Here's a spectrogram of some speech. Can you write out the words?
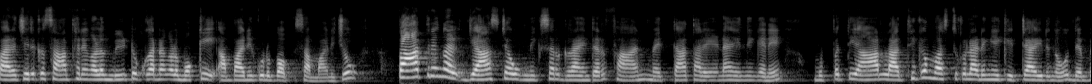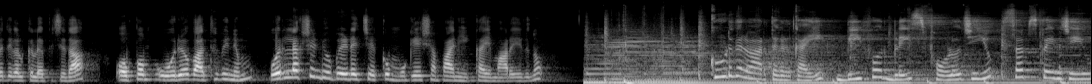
പലചരക്ക് സാധനങ്ങളും വീട്ടുപകരണങ്ങളും ഒക്കെ അംബാനി കുടുംബം സമ്മാനിച്ചു. പാത്രങ്ങൾ gas stove mixer grinder fan മെത്ത തലയിണ എന്നിങ്ങനെ മുപ്പത്തിയാറിലധികം വസ്തുക്കൾ അടങ്ങിയ കിറ്റായിരുന്നു ദമ്പതികൾക്ക് ലഭിച്ചത്. ഒപ്പം ഓരോ വധുവിനും ഒരു ലക്ഷം രൂപയുടെ ചെക്കും മുകേഷ് അംബാനി കൈമാറിയിരുന്നു. കൂടുതൽ വാർത്തകൾക്കായി ബി ഫോർ ബ്ലേസ് ഫോളോ ചെയ്യൂ സബ്സ്ക്രൈബ് ചെയ്യൂ.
